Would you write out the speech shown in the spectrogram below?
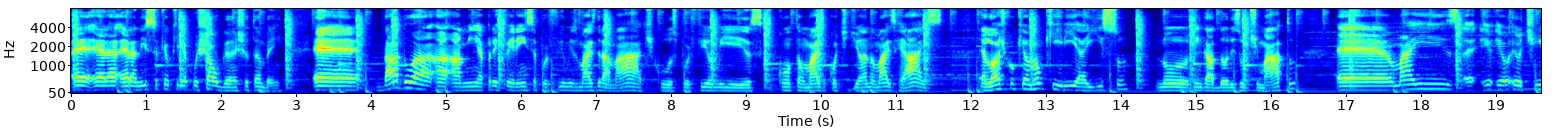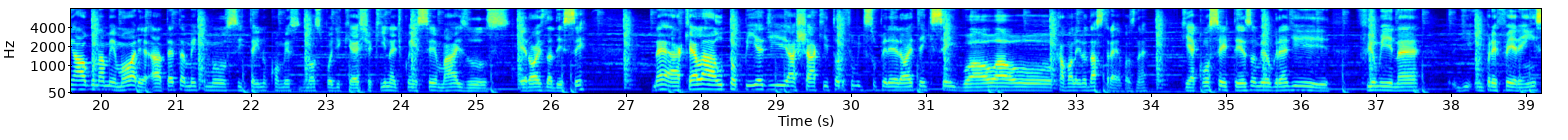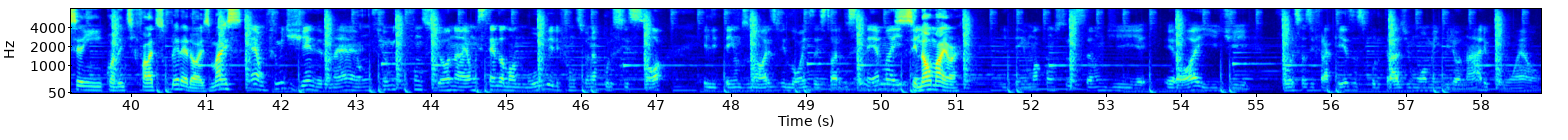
é, era, era nisso que eu queria puxar o gancho também. É, dado a, a, a, minha preferência por filmes mais dramáticos, por filmes que contam mais o cotidiano, mais reais, é lógico que eu não queria isso no Vingadores Ultimato. É, mas é, eu, eu, eu, tinha algo na memória, até também como eu citei no começo do nosso podcast aqui, né? De conhecer mais os heróis da DC né, aquela utopia de achar que todo filme de super-herói tem que ser igual ao Cavaleiro das Trevas, né? Que é com certeza o meu grande filme, né, de, em preferência em, quando a gente fala de super-heróis, mas... É, um filme de gênero, né? É um filme que funciona, é um standalone movie, ele funciona por si só. Ele tem um dos maiores vilões da história do cinema e... Se tem... não o maior. E tem uma uma construção de herói e de forças e fraquezas por trás de um homem bilionário, como é o,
